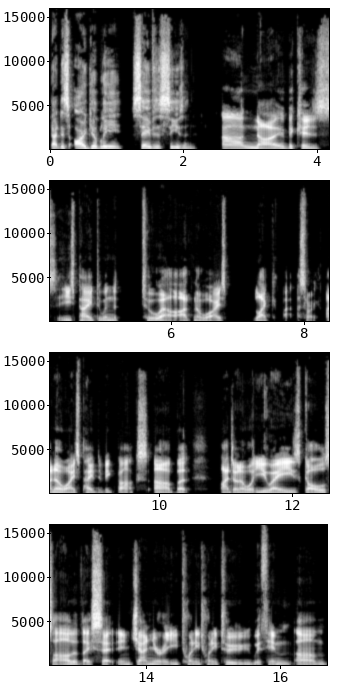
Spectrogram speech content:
that this arguably saves his season? Uh no, because he's paid to win the tour. I don't know why he's like. uh, Sorry, I know why he's paid the big bucks. Uh, but I don't know what UAE's goals are that they set in January 2022 with him. Um,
